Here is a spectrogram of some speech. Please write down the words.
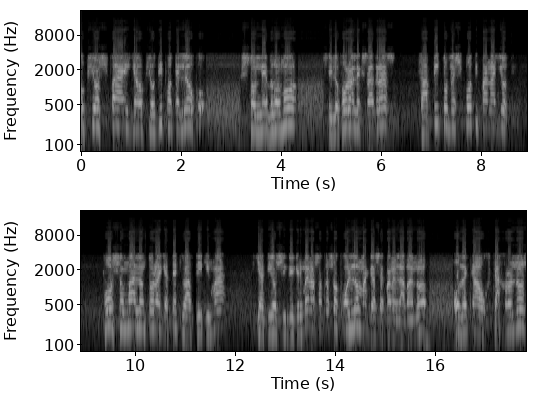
Όποιος πάει για οποιοδήποτε λόγο στον 7ο στη λεωφόρο Αλεξάνδρας θα πει το δεσπότη Παναγιώτη. Πόσο μάλλον τώρα για τέτοιο αδίκημα, γιατί ο συγκεκριμένος αυτός ο κολόμαγκας επαναλαμβάνω, ο 18χρονος,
